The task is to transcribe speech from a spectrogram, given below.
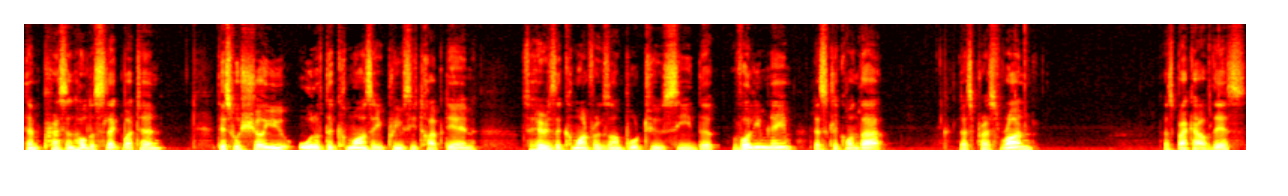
Then press and hold the select button. This will show you all of the commands that you previously typed in. So here is the command, for example, to see the volume name. Let's click on that. Let's press run. Let's back out of this.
